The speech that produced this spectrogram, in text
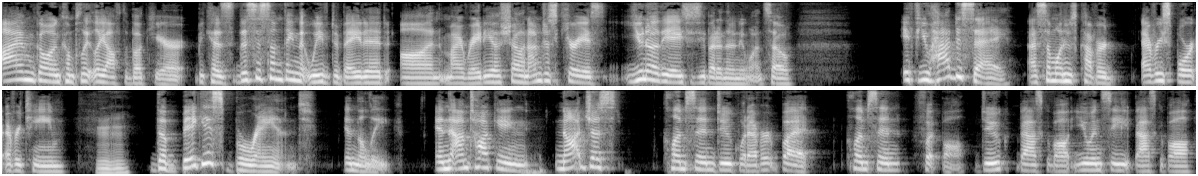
I'm going completely off the book here because this is something that we've debated on my radio show, and I'm just curious. You know the ACC better than anyone, so if you had to say, as someone who's covered every sport, every team, mm-hmm. the biggest brand in the league, and I'm talking not just Clemson, Duke, whatever, but Clemson football, Duke basketball, UNC basketball.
